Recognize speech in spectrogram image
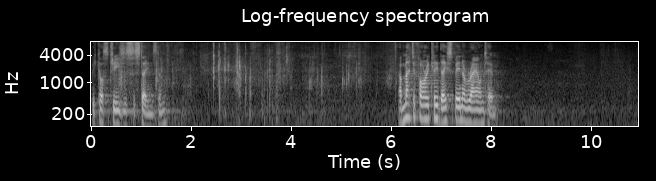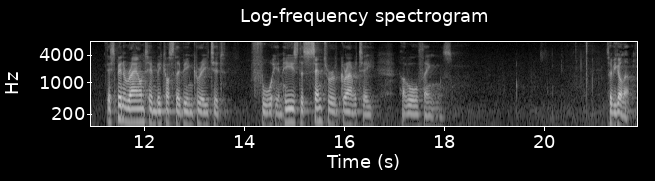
because Jesus sustains them. And metaphorically, they spin around him. They spin around him because they're being created for him. He is the center of gravity of all things. So, have you got that?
